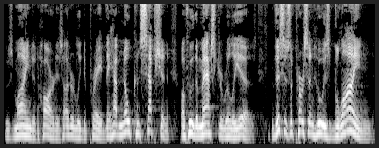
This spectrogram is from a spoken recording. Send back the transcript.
whose mind and heart is utterly depraved. They have no conception of who the Master really is. This is a person who is blind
